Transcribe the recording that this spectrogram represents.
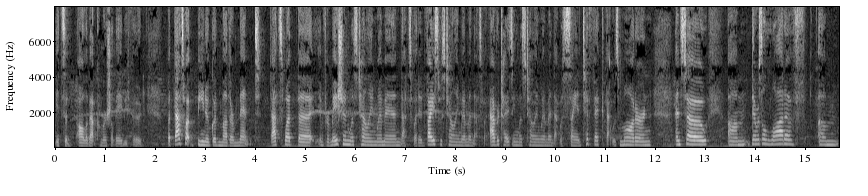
it's a, all about commercial baby food. But that's what being a good mother meant. That's what the information was telling women. That's what advice was telling women. That's what advertising was telling women. That was scientific. That was modern. And so um, there was a lot of um,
